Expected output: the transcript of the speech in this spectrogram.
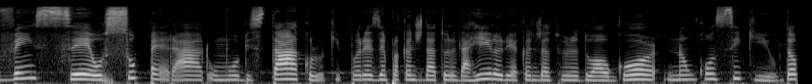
vencer ou superar um obstáculo que, por exemplo, a candidatura da Hillary e a candidatura do Al Gore não conseguiu. Então,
